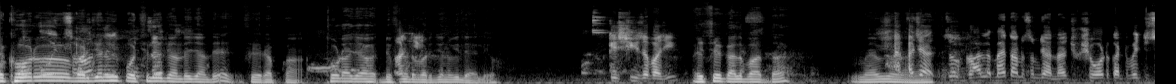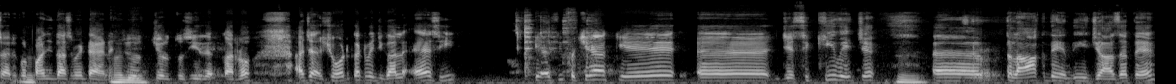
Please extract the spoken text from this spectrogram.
ਇੱਕ ਹੋਰ ਵਰਜਨ ਵੀ ਪੁੱਛ ਲਿਓ ਜਾਂਦੇ ਜਾਂਦੇ ਫਿਰ ਆਪਾਂ ਥੋੜਾ ਜਿਹਾ ਡਿਫਰੈਂਟ। ਵਰਜਨ ਵੀ ਲੈ ਲਿਓ। ਕਿਸ ਚੀਜ਼ ਦਾ ਭਾਜੀ? ਇਸੇ ਗੱਲਬਾਤ ਦਾ ਮੈਂ ਵੀ ਅੱਛਾ ਸੋ ਗੱਲ ਮੈਂ ਤੁਹਾਨੂੰ ਸਮਝਾਉਣਾ ਸ਼ਾਰਟਕਟ ਵਿੱਚ ਸਾਡੇ ਕੋਲ 5-10 ਮਿੰਟ ਹੈ ਨੇ ਜੋ ਤੁਸੀਂ ਕਰ ਲਓ। ਅੱਛਾ ਸ਼ਾਰਟਕਟ ਵਿੱਚ ਗੱਲ ਇਹ ਸੀ ਕਿ ਅਸੀਂ ਪੁੱਛਿਆ ਕਿ ਜੇ ਸਿੱਖੀ ਵਿੱਚ ਤਲਾਕ ਦੇਣ ਦੀ ਇਜਾਜ਼ਤ ਹੈ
